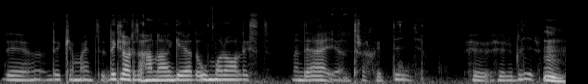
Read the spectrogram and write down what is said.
Det, det, kan man inte, det är klart att han har agerat omoraliskt. Men det är ju en tragedi hur, hur det blir. Mm.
